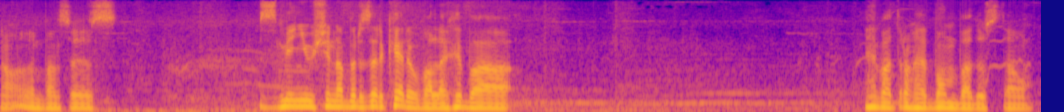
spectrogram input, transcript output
No, ten pan sobie jest... zmienił się na berserkerów, ale chyba... Chyba trochę bomba dostał.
